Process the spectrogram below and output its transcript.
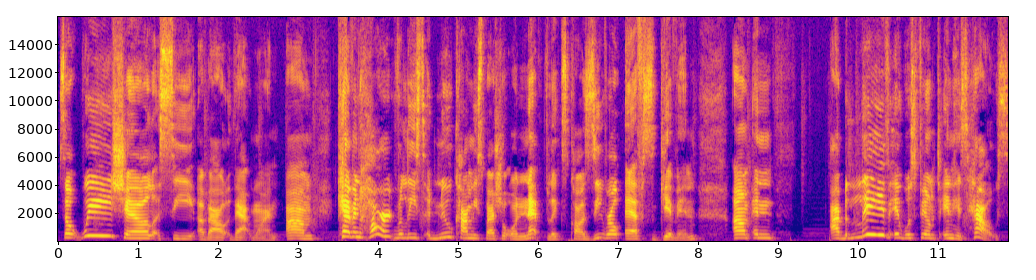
So we shall see about that one. Um, Kevin Hart released a new comedy special on Netflix called Zero F's Given, um, and I believe it was filmed in his house.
